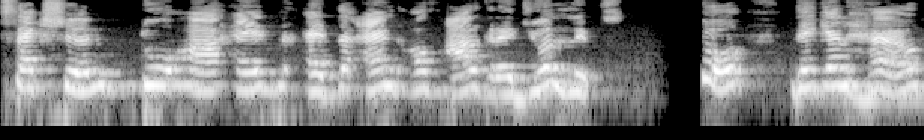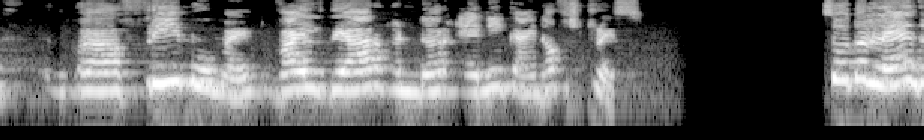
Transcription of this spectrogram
section to our end at the end of our gradual lifts. So they can have uh, free movement while they are under any kind of stress. So the length,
